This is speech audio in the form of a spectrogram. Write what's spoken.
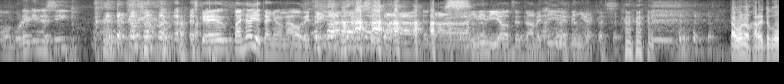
Oh, gurekin ezik, Ez que, baina hori eta nio nago, beti latzen zuta, eta ibi bihotz, eta beti berdinak. Eta bueno, jarraituko,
